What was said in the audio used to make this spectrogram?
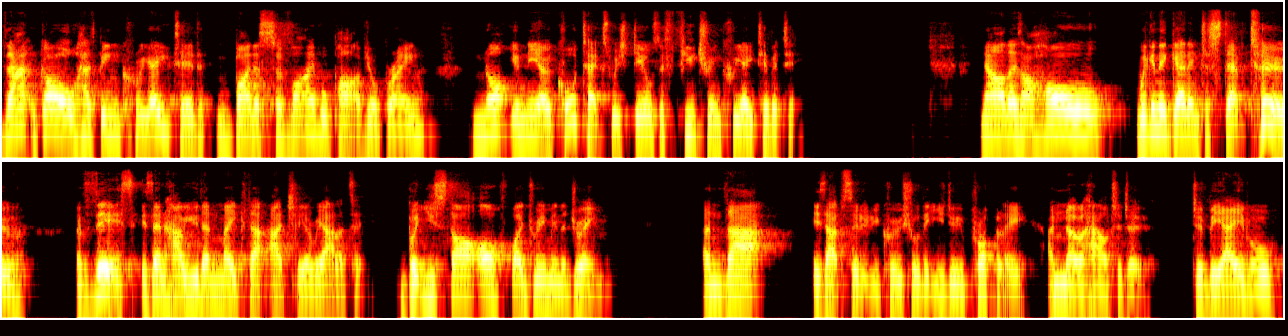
that goal has been created by the survival part of your brain, not your neocortex, which deals with future and creativity. Now, there's a whole, we're going to get into step two of this, is then how you then make that actually a reality. But you start off by dreaming the dream. And that is absolutely crucial that you do properly and know how to do to be able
